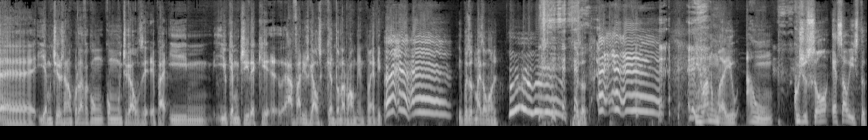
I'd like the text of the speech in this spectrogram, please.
Eh, e é muito giro, eu já não acordava com, com muitos galos. E, epá, e, e o que é muito giro é que eh, há vários galos que cantam normalmente, não é? Tipo. E depois outro mais ao longe. Depois outro. E lá no meio há um cujo som é só isto.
